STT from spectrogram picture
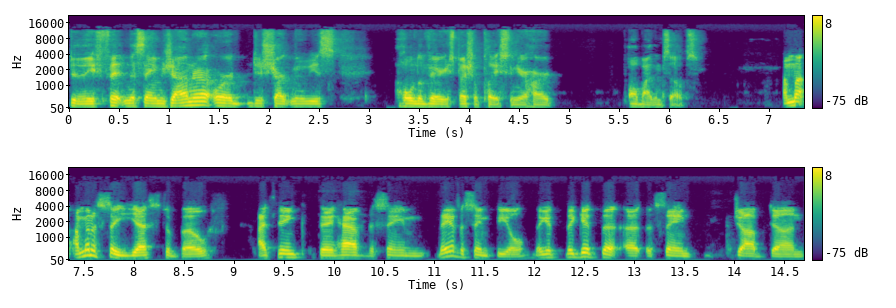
do they fit in the same genre, or do shark movies hold a very special place in your heart all by themselves? I'm I'm gonna say yes to both. I think they have the same they have the same feel. They get they get the uh, the same job done.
